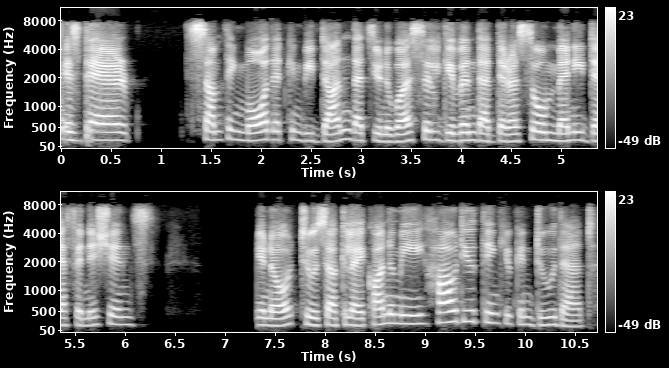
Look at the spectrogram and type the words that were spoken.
is there something more that can be done that's universal given that there are so many definitions you know to circular economy how do you think you can do that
